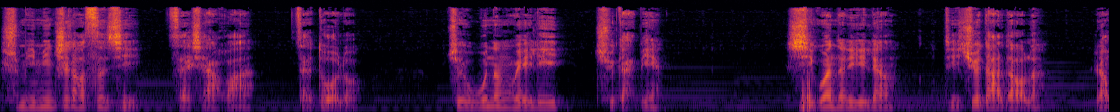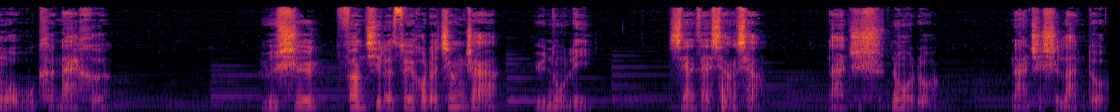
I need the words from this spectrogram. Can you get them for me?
是，明明知道自己在下滑，在堕落，却无能为力去改变。习惯的力量的确大到了让我无可奈何，于是放弃了最后的挣扎与努力。现在想想。那只是懦弱，那只是懒惰。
